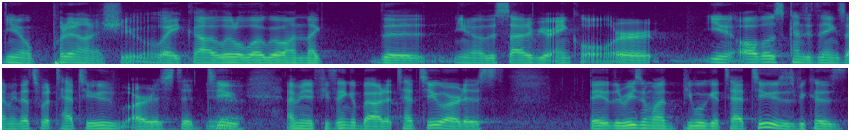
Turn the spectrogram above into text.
you know put it on a shoe like a little logo on like the you know the side of your ankle or you know all those kinds of things i mean that's what tattoo artists did too Yeah. i mean if you think about it tattoo artists they the reason why people get tattoos is because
